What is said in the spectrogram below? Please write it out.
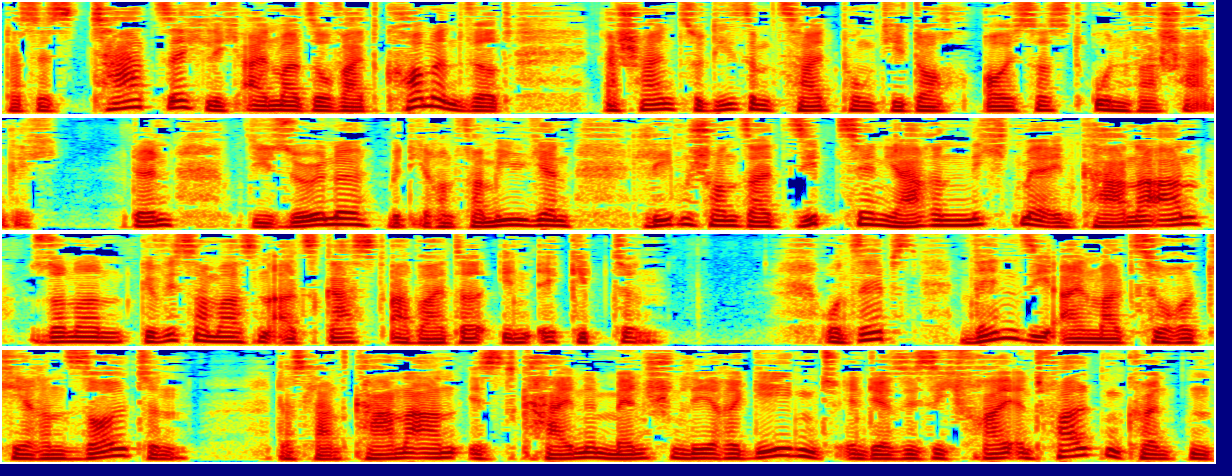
Dass es tatsächlich einmal so weit kommen wird, erscheint zu diesem Zeitpunkt jedoch äußerst unwahrscheinlich. Denn die Söhne mit ihren Familien leben schon seit 17 Jahren nicht mehr in Kanaan, sondern gewissermaßen als Gastarbeiter in Ägypten. Und selbst wenn sie einmal zurückkehren sollten, das Land Kanaan ist keine menschenleere Gegend, in der sie sich frei entfalten könnten,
